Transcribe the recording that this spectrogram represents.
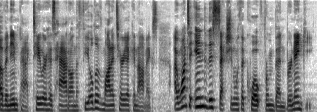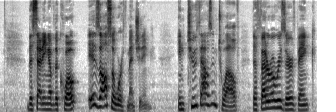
of an impact Taylor has had on the field of monetary economics, I want to end this section with a quote from Ben Bernanke. The setting of the quote is also worth mentioning. In 2012, the Federal Reserve Bank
